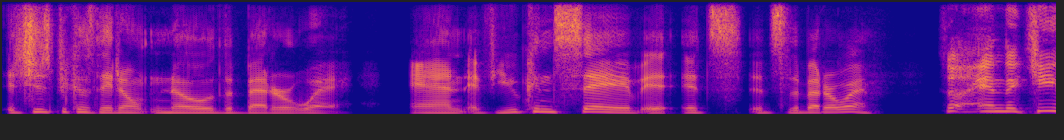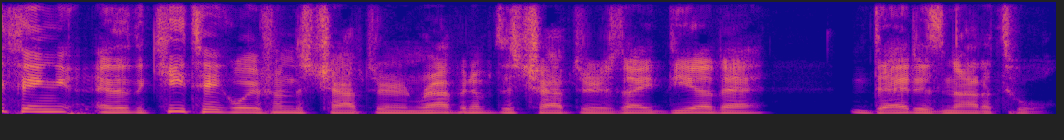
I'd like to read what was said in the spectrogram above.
it's just because they don't know the better way. And if you can save it, it's, it's the better way. So, and the key thing, the key takeaway from this chapter and wrapping up this chapter is the idea that debt is not a tool,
